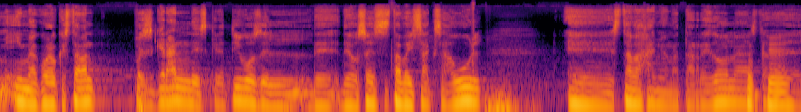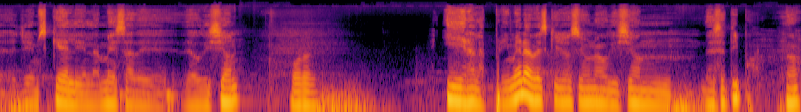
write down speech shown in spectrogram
y me acuerdo que estaban pues grandes creativos del, de, de Ocesa. Estaba Isaac Saúl, eh, estaba Jaime Matarredona, Ok. estaba James Kelly en la mesa de, de audición. Órale. Y era la primera vez que yo hacía una audición de ese tipo. ¿No?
